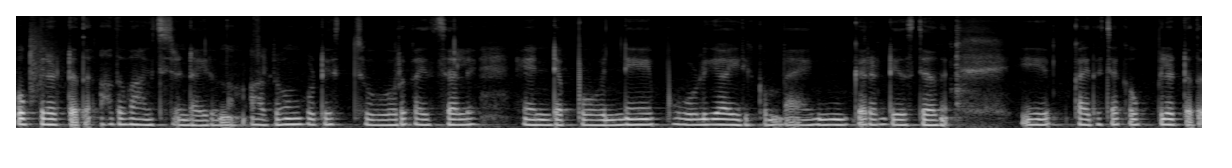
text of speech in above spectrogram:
കുപ്പിലിട്ടത് അത് വാങ്ങിച്ചിട്ടുണ്ടായിരുന്നു. അതും കൂട്ടി ചോറ് കഴിച്ചാൽ എന്റെ പൊന്നെ പൊളിയായിരിക്കും. ഭയങ്കര ടേസ്റ്റാണ് ഈ കരിച്ച ഉപ്പിലിട്ടത്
